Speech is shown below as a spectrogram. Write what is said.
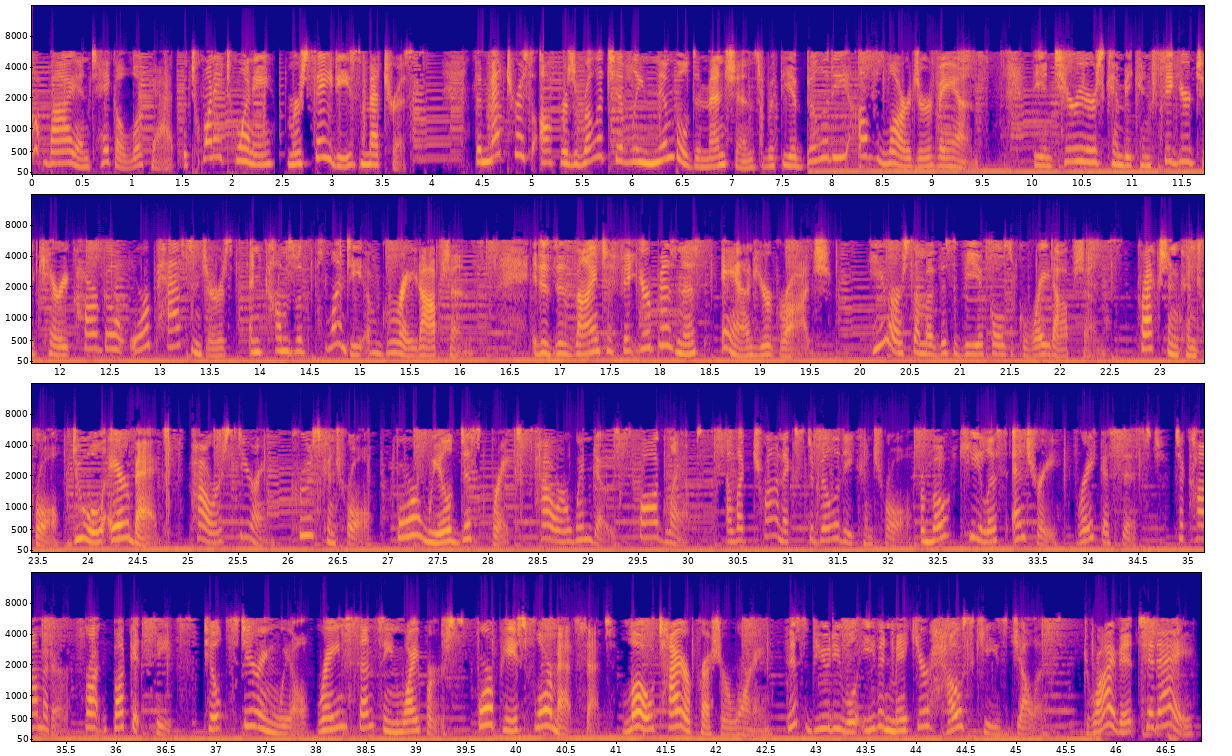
Stop by and take a look at the 2020 Mercedes Metris. The Metris offers relatively nimble dimensions with the ability of larger vans. The interiors can be configured to carry cargo or passengers and comes with plenty of great options. It is designed to fit your business and your garage. Here are some of this vehicle's great options. Traction control, dual airbags, power steering, cruise control, four-wheel disc brakes, power windows, fog lamps, electronic stability control, remote keyless entry, brake assist, tachometer, front bucket seats, tilt steering wheel, rain sensing wipers, four-piece floor mat set, low tire pressure warning. This beauty will even make your house keys jealous. Drive it today.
